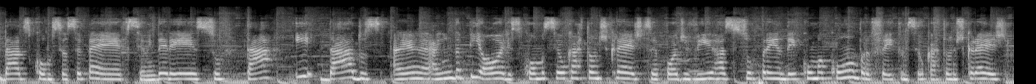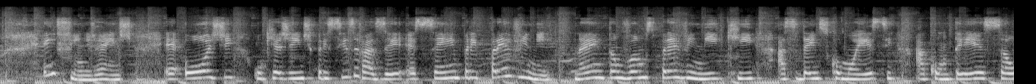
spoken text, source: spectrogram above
Dados como seu CPF, seu endereço, tá? E dados é, ainda piores, como seu cartão de crédito. Você pode vir a se surpreender com uma compra feita no seu cartão de crédito. Enfim, gente, é, hoje o que a gente precisa fazer é sempre prevenir, né? Então vamos prevenir que acidentes como esse aconteçam.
